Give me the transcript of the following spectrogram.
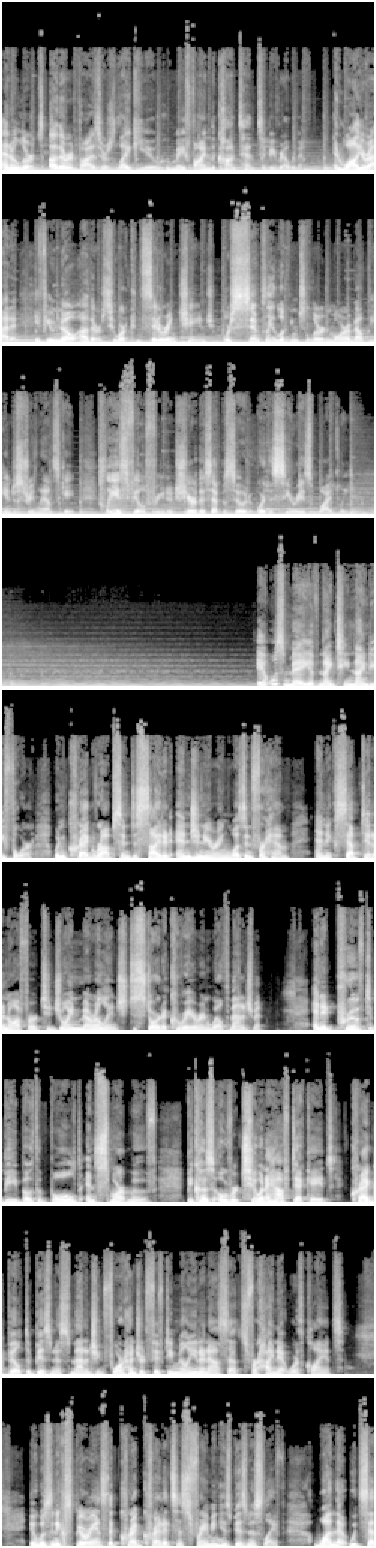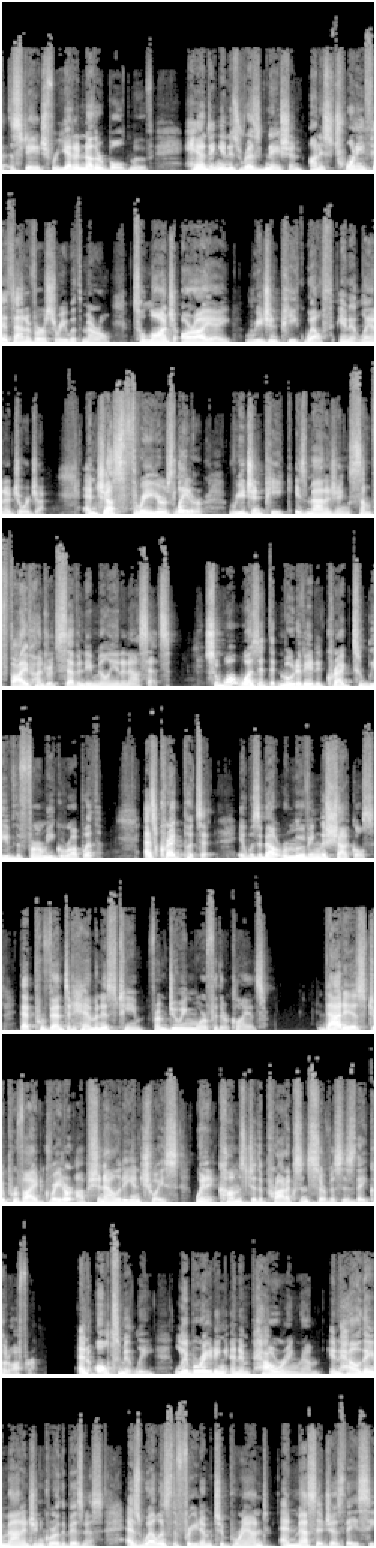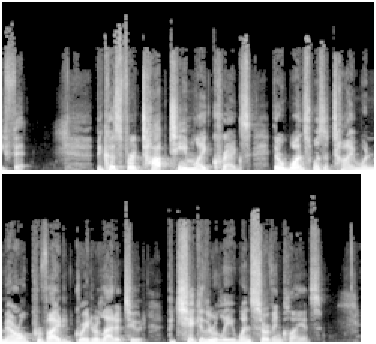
and alerts other advisors like you who may find the content to be relevant. And while you're at it, if you know others who are considering change or simply looking to learn more about the industry landscape, please feel free to share this episode or the series widely. It was May of 1994 when Craig Robson decided engineering wasn't for him and accepted an offer to join Merrill Lynch to start a career in wealth management. And it proved to be both a bold and smart move because over two and a half decades, Craig built a business managing 450 million in assets for high net worth clients. It was an experience that Craig credits as framing his business life, one that would set the stage for yet another bold move, handing in his resignation on his 25th anniversary with Merrill to launch RIA Regent Peak Wealth in Atlanta, Georgia. And just three years later, Regent Peak is managing some 570 million in assets. So what was it that motivated Craig to leave the firm he grew up with? As Craig puts it, it was about removing the shackles that prevented him and his team from doing more for their clients. That is to provide greater optionality and choice when it comes to the products and services they could offer and ultimately liberating and empowering them in how they manage and grow the business, as well as the freedom to brand and message as they see fit. Because for a top team like Craig's, there once was a time when Merrill provided greater latitude, particularly when serving clients.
